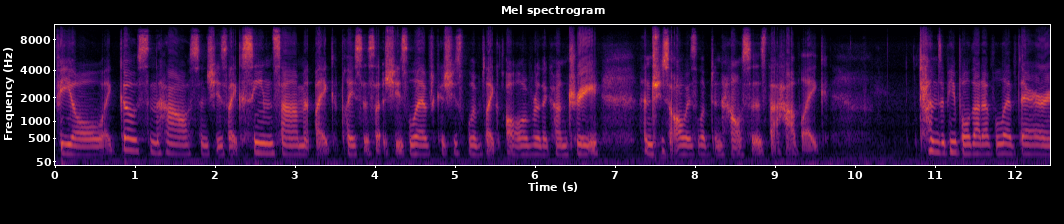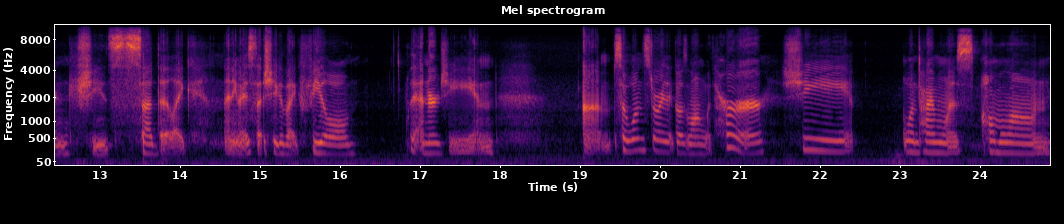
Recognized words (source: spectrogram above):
feel like ghosts in the house and she's like seen some at like places that she's lived because she's lived like all over the country and she's always lived in houses that have like tons of people that have lived there and she's said that like anyways that she could like feel the energy and um, so one story that goes along with her, she one time was home alone.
